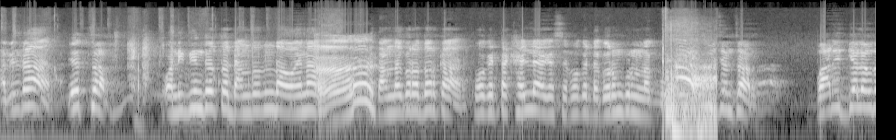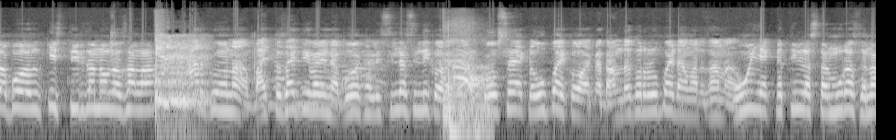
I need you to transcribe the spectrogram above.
হাবিলদার। অনেকদিন ধরে তো দান্দা দান্দা হয় না। দান্দা করা দরকার। পকেটটা খাইলে গেছে পকেটটা গরম করুন লাগবো। বুঝছেন স্যার বাড়িত গেলে ওদা বল কিস্তির জন্য ওদা জ্বালা। আর কেউ না বাইক তো যাইতে পারি না। বই খালি সিলা সিলি করে। আর কৌছে একটা উপায় কো একটা দান্দা করার উপায়টা আমার জানা। ওই একটা তিন রাস্তার মুড় আছে না?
